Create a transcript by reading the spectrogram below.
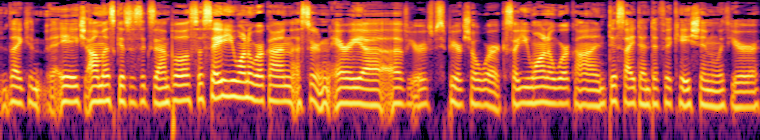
like A.H. Almaas gives this example. So say you want to work on a certain area of your spiritual work. So you want to work on disidentification with your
